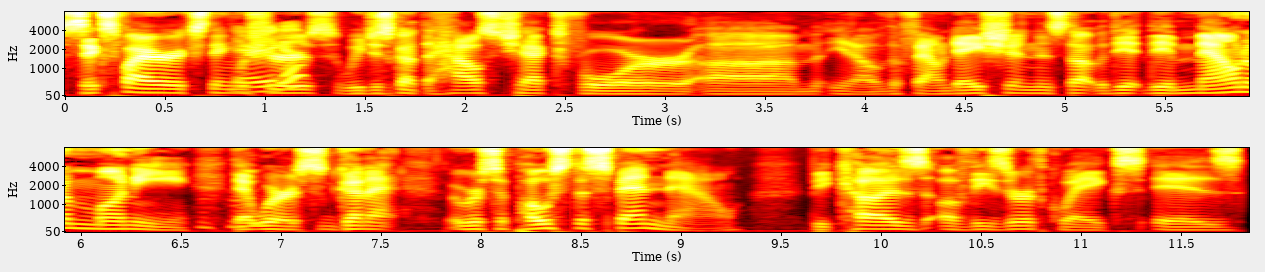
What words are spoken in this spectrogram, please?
six fire extinguishers. We just got the house checked for um you know the foundation and stuff. The the amount of money Mm-hmm. that we're gonna we're supposed to spend now because of these earthquakes is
